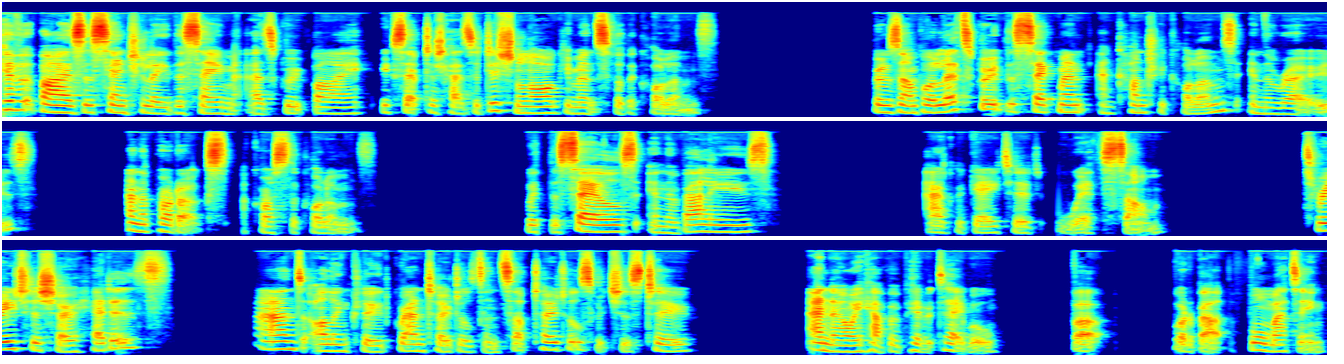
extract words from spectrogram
Pivot by is essentially the same as group by, except it has additional arguments for the columns. For example, let's group the segment and country columns in the rows and the products across the columns with the sales in the values aggregated with sum. Three to show headers, and I'll include grand totals and subtotals, which is two. And now we have a pivot table. But what about the formatting?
